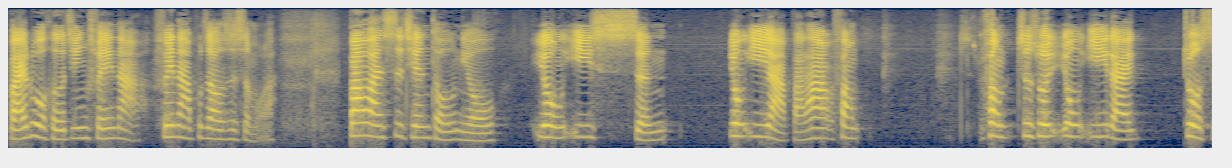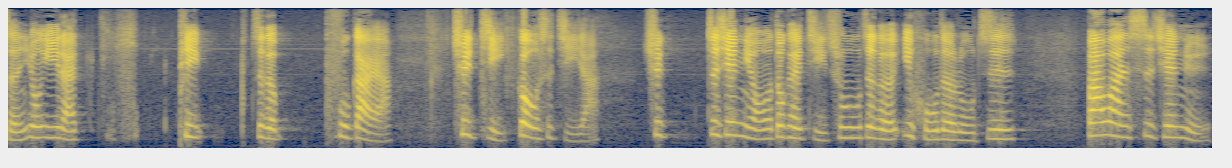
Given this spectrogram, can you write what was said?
白络合金菲纳，菲纳不知道是什么了。八万四千头牛，用衣绳，用衣啊把它放。放就是说用衣来做绳，用衣来披这个覆盖啊，去挤够是挤呀，去这些牛都可以挤出这个一壶的乳汁。八万四千女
